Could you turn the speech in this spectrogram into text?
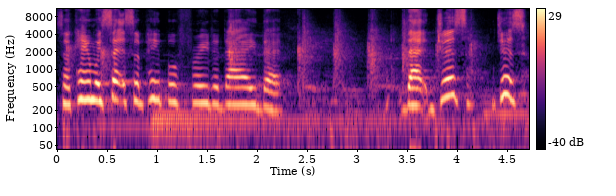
So can we set some people free today that that just just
